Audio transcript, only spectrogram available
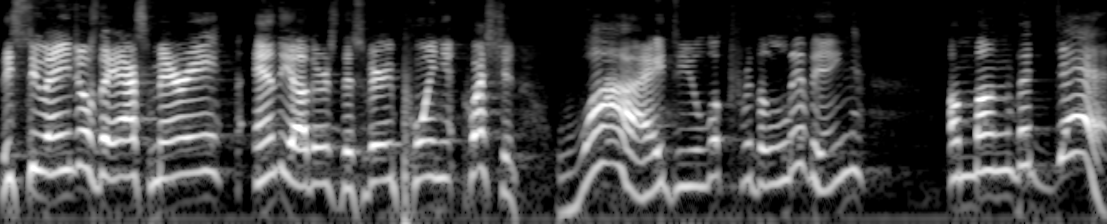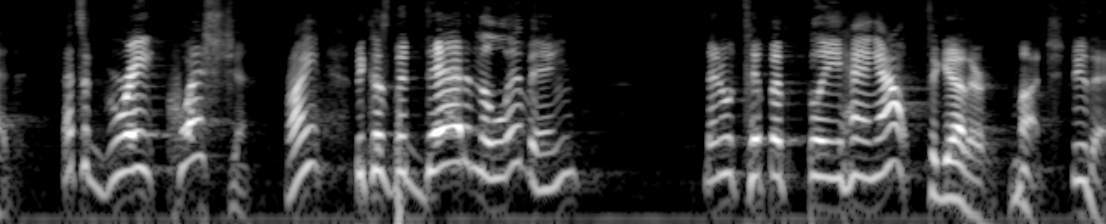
These two angels, they asked Mary and the others this very poignant question Why do you look for the living among the dead? That's a great question, right? Because the dead and the living, they don't typically hang out together much, do they?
